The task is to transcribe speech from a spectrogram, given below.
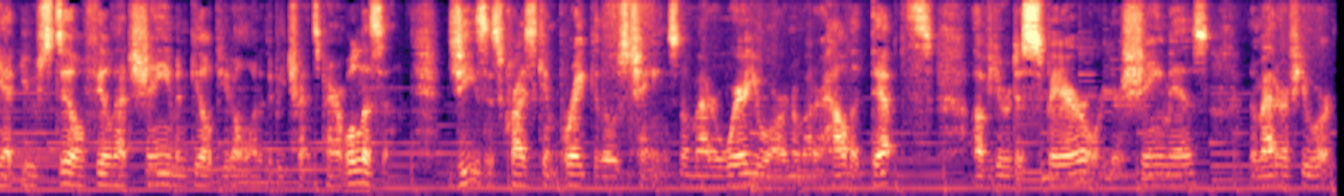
yet you still feel that shame and guilt. You don't want it to be transparent. Well, listen, Jesus Christ can break those chains no matter where you are, no matter how the depths of your despair or your shame is, no matter if you are,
